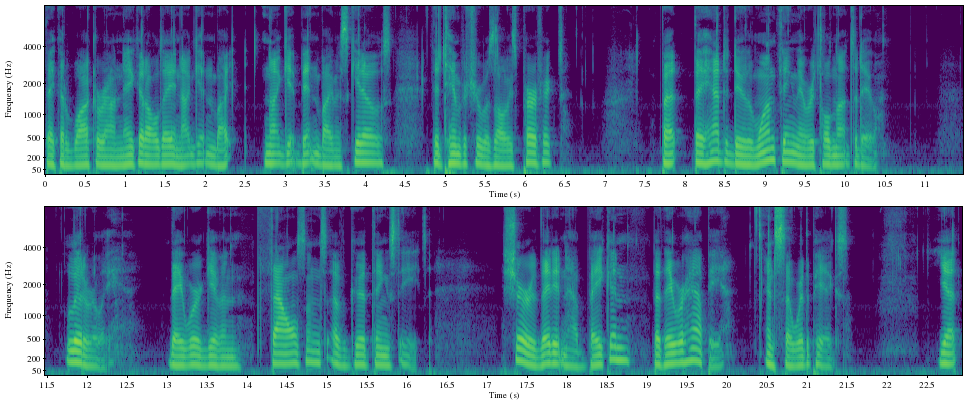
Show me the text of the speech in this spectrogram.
They could walk around naked all day, not getting by, not get bitten by mosquitoes. The temperature was always perfect. But they had to do the one thing they were told not to do. Literally, they were given thousands of good things to eat. Sure, they didn't have bacon, but they were happy, and so were the pigs. Yet,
